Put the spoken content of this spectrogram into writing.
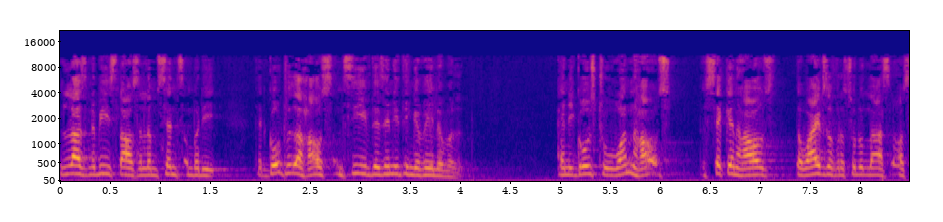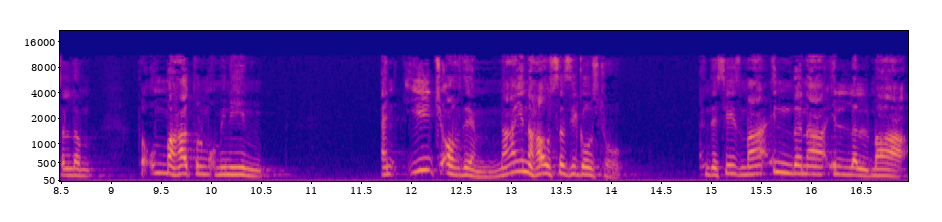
Allah's Nabi Sallallahu sent somebody that go to the house and see if there's anything available. And he goes to one house, the second house, the wives of Rasulullah the Ummahatul Mu'mineen. And each of them, nine houses he goes to. And they says, Ma indana illal ma.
